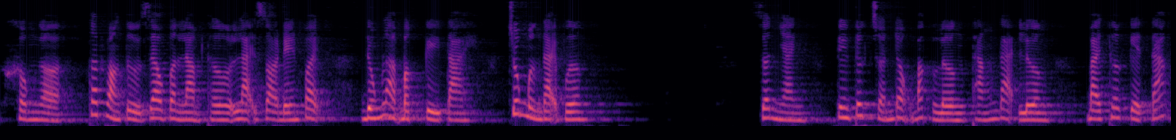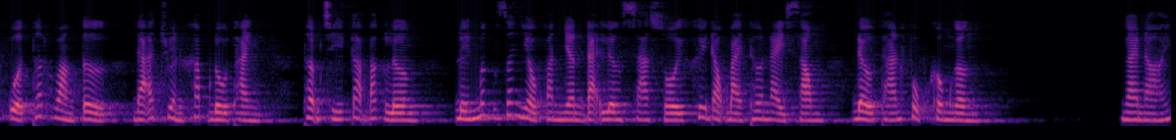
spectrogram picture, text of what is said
Không ngờ, thất hoàng tử gieo vần làm thơ lại giỏi đến vậy, đúng là bậc kỳ tài. Chúc mừng đại vương. Rất nhanh, tin tức chấn động Bắc Lương thắng Đại Lương, bài thơ kể tác của thất hoàng tử đã truyền khắp đô thành, thậm chí cả Bắc Lương, đến mức rất nhiều văn nhân Đại Lương xa xôi khi đọc bài thơ này xong đều thán phục không ngừng. Ngài nói,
